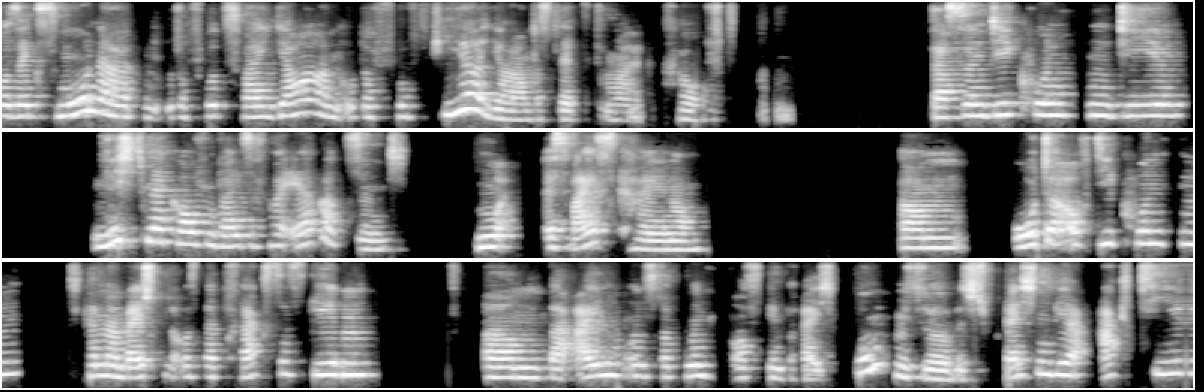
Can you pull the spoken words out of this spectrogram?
vor sechs Monaten oder vor zwei Jahren oder vor vier Jahren das letzte Mal gekauft haben. Das sind die Kunden, die nicht mehr kaufen, weil sie verärgert sind. Nur es weiß keiner. Ähm, oder auch die Kunden, ich kann mal ein Beispiel aus der Praxis geben. Ähm, bei einem unserer Kunden aus dem Bereich Kundenservice sprechen wir aktiv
